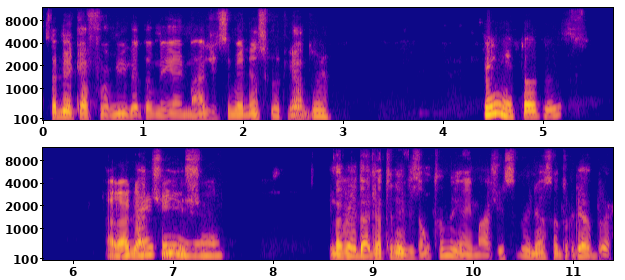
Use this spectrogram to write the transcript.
Sabia que a formiga também é a imagem e semelhança do Criador? Sim, todos. A lagartixa. Né? Na verdade, a televisão também é a imagem e semelhança do Criador.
